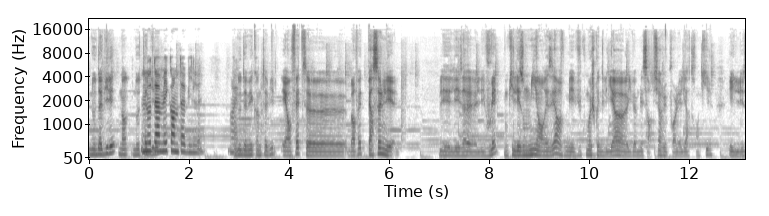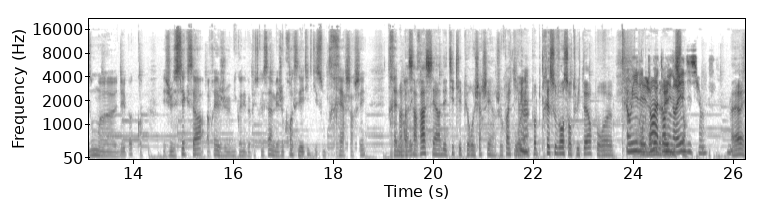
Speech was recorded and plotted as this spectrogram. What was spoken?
Nodabile? Non, Notabile Nodame Cantabile. Ouais. Nodame Cantabile. Et en fait, euh, bah en fait personne les, les, les, voulait, donc ils les ont mis en réserve, mais vu que moi je connais gars, euh, il va me les sortir, je vais pouvoir les lire tranquille, et ils les ont euh, de l'époque quoi. Et je sais que ça, après je m'y connais pas plus que ça, mais je crois que c'est des titres qui sont très recherchés, très Ah bah, demandés. sa race, c'est un des titres les plus recherchés. hein. Je crois qu'il Oui. pop très souvent sur Twitter pour. euh, Oui, Pour les gens une attendent une réédition. réédition. Ouais, ouais.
